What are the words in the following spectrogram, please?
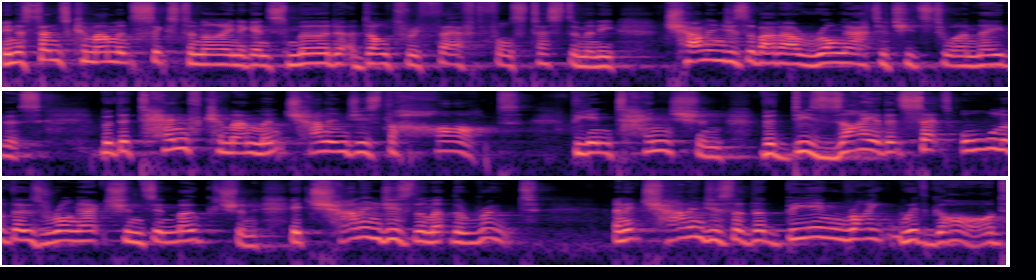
In a sense, Commandments 6 to 9 against murder, adultery, theft, false testimony challenges about our wrong attitudes to our neighbors. But the 10th commandment challenges the heart, the intention, the desire that sets all of those wrong actions in motion. It challenges them at the root. And it challenges that being right with God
